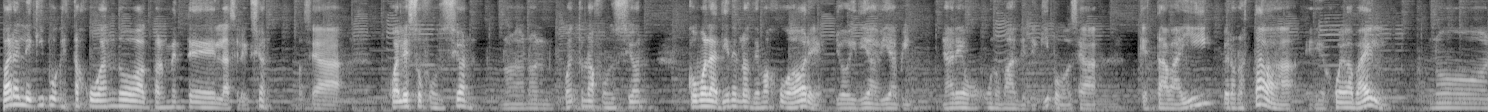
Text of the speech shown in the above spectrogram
para el equipo que está jugando actualmente la selección. O sea, ¿cuál es su función? No, no encuentro una función como la tienen los demás jugadores. Yo hoy día vi a Pinares uno más del equipo. O sea, que estaba ahí, pero no estaba, eh, juega para él. No,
